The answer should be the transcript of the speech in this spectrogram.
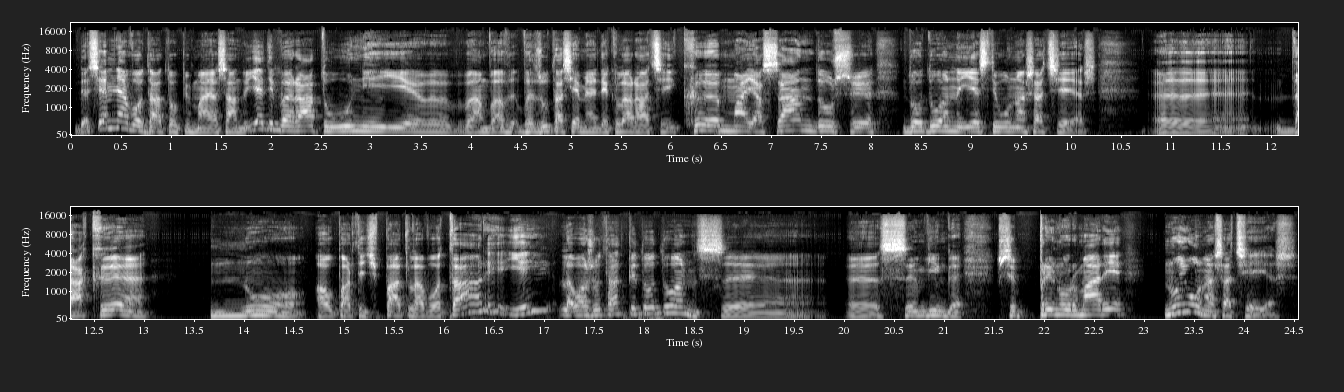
de asemenea a votat-o pe Maia Sandu. E adevărat, unii am văzut asemenea declarații că Maia Sandu și Dodon este una și aceeași. Dacă nu au participat la votare, ei l-au ajutat pe Dodon să, să învingă. Și prin urmare, nu e una și aceeași.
